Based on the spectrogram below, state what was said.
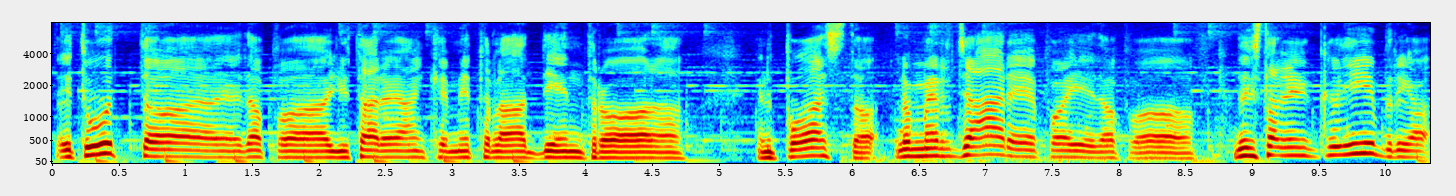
e tutto, e dopo aiutare anche a metterla dentro il posto, lo mergiare e poi dopo devi stare in equilibrio.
